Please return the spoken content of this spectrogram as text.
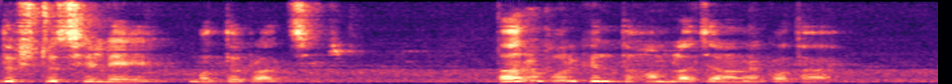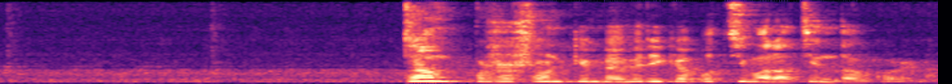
দুষ্ট ছেলে মধ্যপ্রাচ্যের, তার উপর কিন্তু হামলা চালানোর কথা ট্রাম্প প্রশাসন কিংবা আমেরিকা পশ্চিমারা চিন্তাও করে না।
